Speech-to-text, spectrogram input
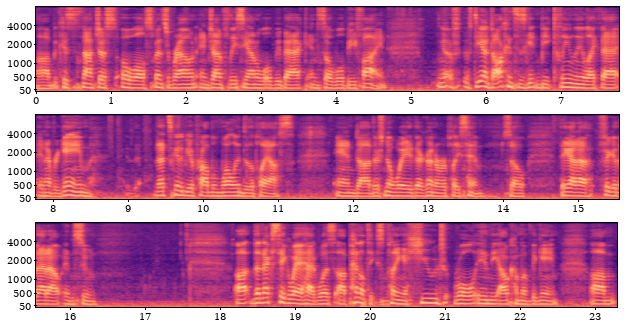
Uh, because it's not just oh well Spencer Brown and Jon Feliciano will be back and so we'll be fine. Know, if, if Dion Dawkins is getting beat cleanly like that in every game, that's going to be a problem well into the playoffs, and uh, there's no way they're going to replace him. So they got to figure that out and soon. Uh, the next takeaway I had was uh, penalties playing a huge role in the outcome of the game. Um,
